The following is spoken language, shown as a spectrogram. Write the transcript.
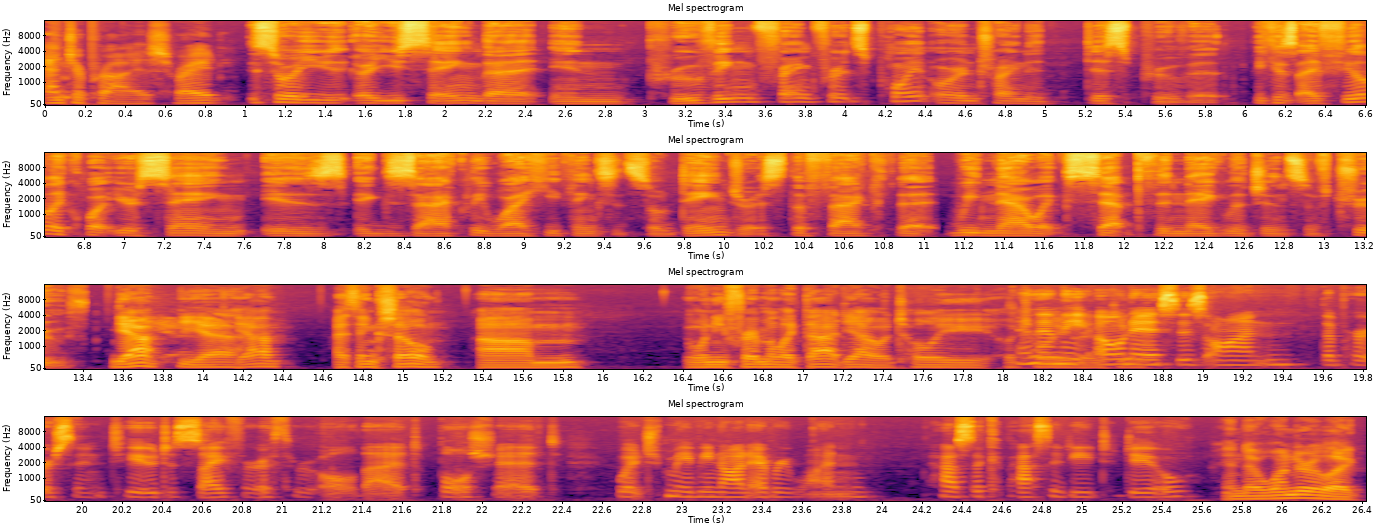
enterprise, right? So are you are you saying that in proving Frankfurt's point or in trying to disprove it? Because I feel like what you're saying is exactly why he thinks it's so dangerous. The fact that we now accept the negligence of truth. Yeah. Yeah. Yeah. I think so. Um, when you frame it like that, yeah, I would totally. I would And then the agree with you. onus is on the person to decipher through all that bullshit, which maybe not everyone has the capacity to do. And I wonder, like,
